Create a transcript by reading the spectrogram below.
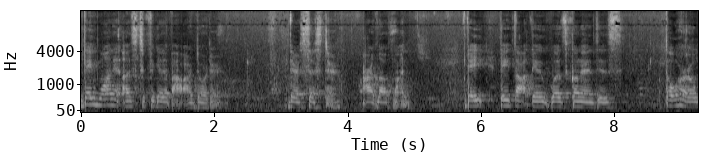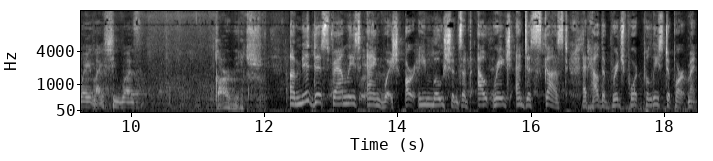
They wanted us to forget about our daughter, their sister, our loved one. They they thought they was gonna just throw her away like she was garbage. Amid this family's anguish are emotions of outrage and disgust at how the Bridgeport Police Department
